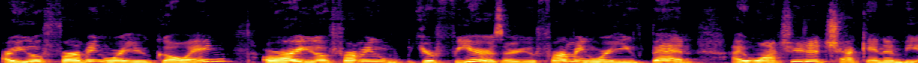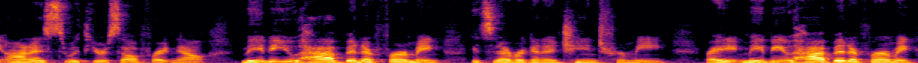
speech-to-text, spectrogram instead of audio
Are you affirming where you're going? Or are you affirming your fears? Are you affirming where you've been? I want you to check in and be honest with yourself right now. Maybe you have been affirming, it's never going to change for me, right? Maybe you have been affirming,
